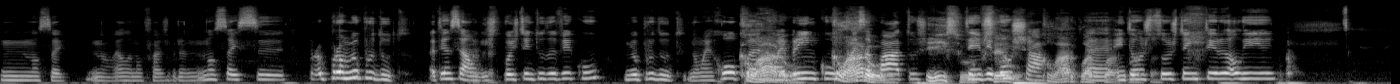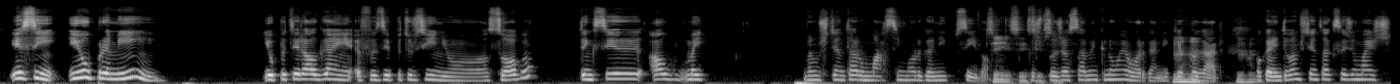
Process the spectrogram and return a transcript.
não sei, não, ela não faz grande. Não sei se. Para, para o meu produto, atenção, Ok. isto depois tem tudo a ver com o meu produto. Não é roupa, Claro, não é brincos, não é claro. sapatos. Isso, tem a ver com percebo. chá. Claro, claro, Ah, claro, então claro, as claro. pessoas têm que ter ali. É assim, eu para mim, eu para ter alguém a fazer patrocínio ao Soba, tem que ser algo meio. Vamos tentar o máximo orgânico possível. Sim, sim, Porque as sim. pessoas já sabem que não é orgânico, é Uhum, pagar. uhum. Ok, então vamos tentar que seja o mais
